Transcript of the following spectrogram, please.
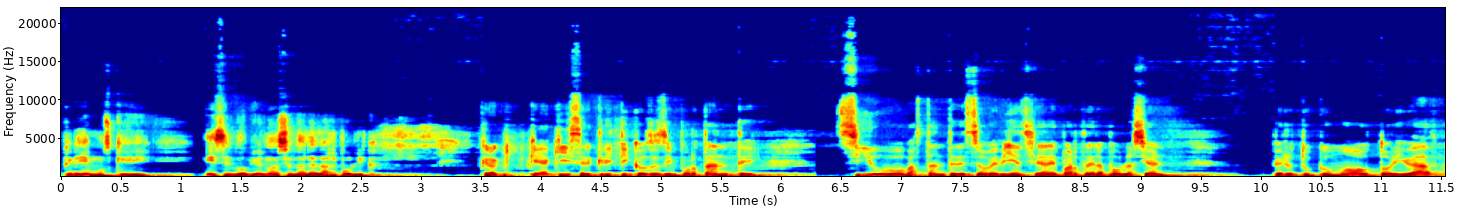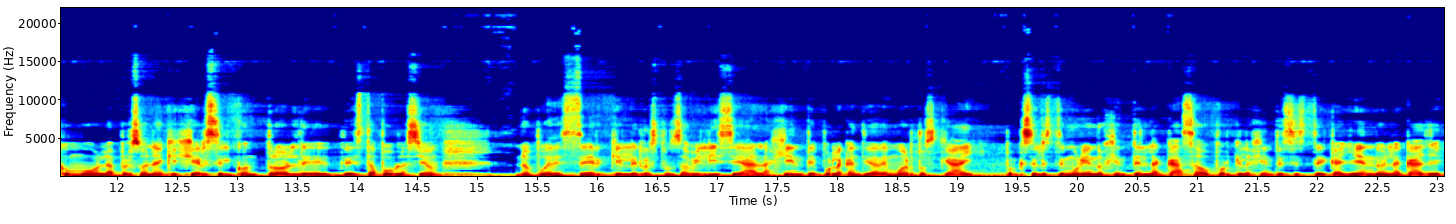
creemos que es el gobierno nacional de la República. Creo que aquí ser críticos es importante. Sí hubo bastante desobediencia de parte de la población, pero tú como autoridad, como la persona que ejerce el control de, de esta población, no puede ser que le responsabilice a la gente por la cantidad de muertos que hay, porque se le esté muriendo gente en la casa o porque la gente se esté cayendo en la calle.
